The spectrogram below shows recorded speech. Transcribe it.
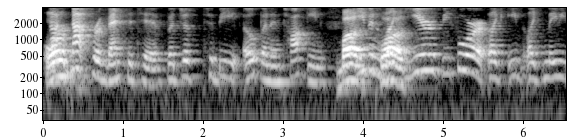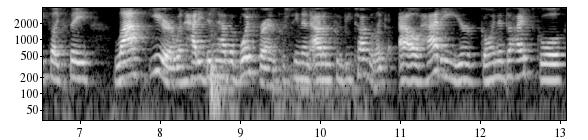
Or, not, not preventative, but just to be open and talking. but even plus, like years before, like even, like maybe it's like say last year when Haddie didn't have a boyfriend, Christina and Adam could be talking like, "Oh, Haddie, you're going into high school."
